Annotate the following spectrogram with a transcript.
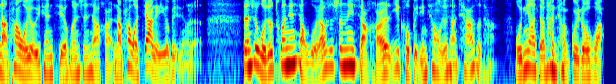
哪怕我有一天结婚生小孩，哪怕我嫁给一个北京人，但是我就突然间想，我要是生那小孩一口北京腔，我就想掐死他，我一定要教他讲贵州话。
